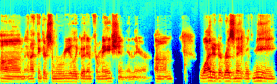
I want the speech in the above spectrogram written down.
Um, and I think there's some really good information in there. Um, why did it resonate with me?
